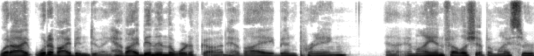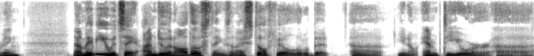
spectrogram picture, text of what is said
what I, what have I been doing? Have I been in the word of God? Have I been praying? Uh, am I in fellowship? Am I serving? Now, maybe you would say, I'm doing all those things and I still feel a little bit, uh, you know, empty or, uh,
